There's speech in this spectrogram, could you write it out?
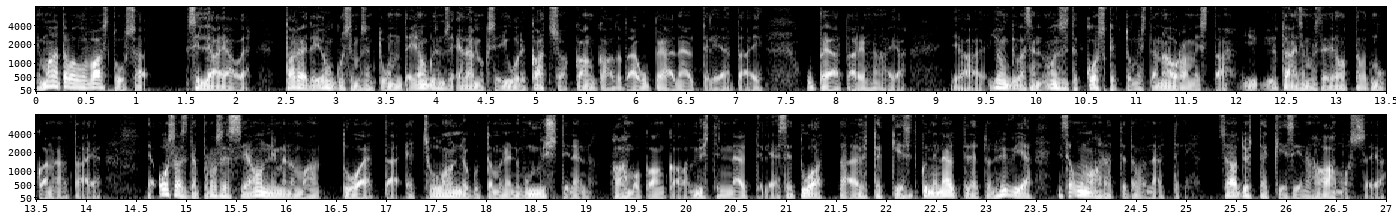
ja mä oon tavallaan vastuussa sille ajalle – tarjota jonkun semmoisen tunteen, jonkun semmoisen elämyksen juuri katsoa kankaalta tai upeaa näyttelijää tai upeaa tarinaa ja, ja jonkinlaisen, on se sitten koskettumista, nauramista, jotain semmoista, että ottavat mukana jotain. Ja, ja osa sitä prosessia on nimenomaan tuo, että, että sulla on joku tämmöinen niin mystinen hahmo kankaalla, mystinen näyttelijä, se tuottaa ja yhtäkkiä sitten kun ne näyttelijät on hyviä, niin sä unohdat, ovat näyttelijä. Sä oot yhtäkkiä siinä hahmossa ja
